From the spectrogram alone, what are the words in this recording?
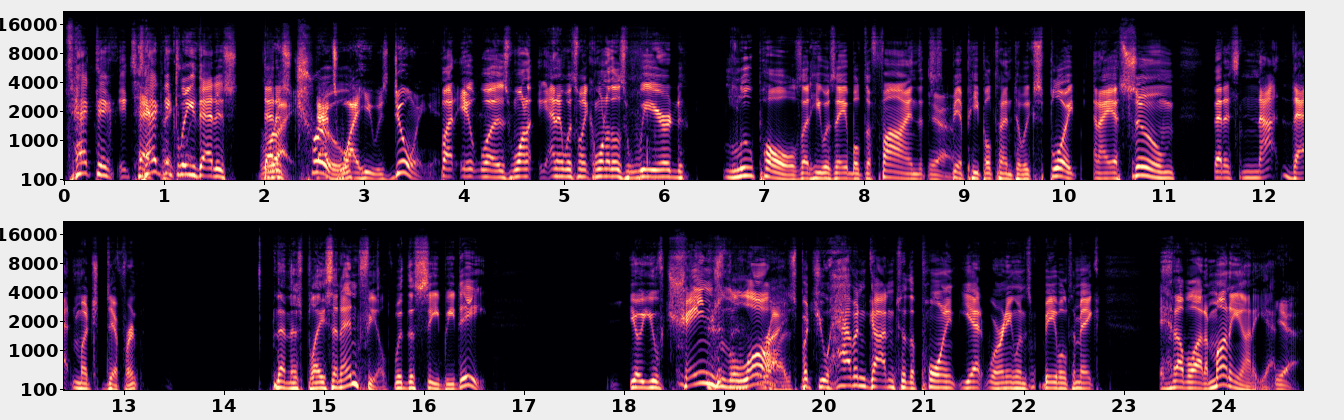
Technic- technically, that is that is Right. true. That's why he was doing it. but it was one, and it was like one of those weird loopholes that he was able to find that Yeah. people tend to exploit. And I assume that it's not that much different than this place in Enfield with the CBD. You know, you've changed the laws, Right. but you haven't gotten to the point yet where anyone's be able to make a hell of a lot of money on it yet. yeah,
